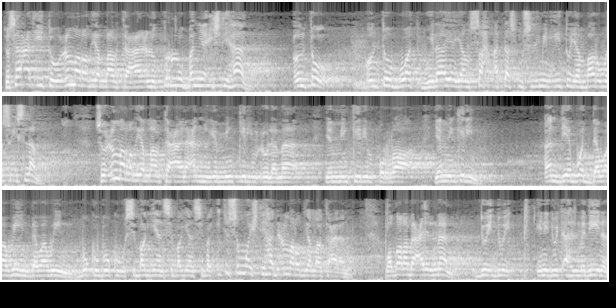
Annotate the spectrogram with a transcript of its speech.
So saat itu Umar رضي الله تعالى perlu banyak ijtihad untuk untuk buat wilayah yang sah atas muslimin itu yang baru masuk Islam. so عمر رضي الله تعالى عنه yang mengirim علماء yang mengirim قراء يم من كريم yang dia buat الدواوين دواوين buku buku sebagian sebagian sebag. itu semua اجتهاد عمر رضي الله تعالى عنه. وضرب على المال. duit duit ini duit أهل المدينة.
